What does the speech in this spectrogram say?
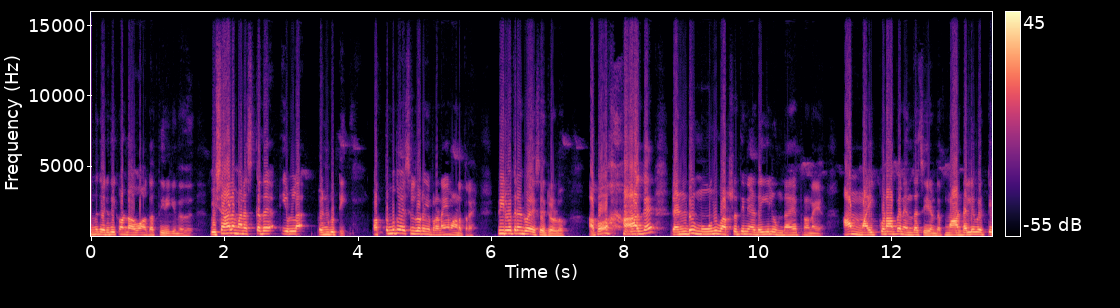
എന്ന് കരുതിക്കൊണ്ടാവും അകത്തിരിക്കുന്നത്. വിശാല മനസ്കതയുള്ള പെൺകുട്ടി പത്തൊമ്പത് വയസ്സിൽ തുടങ്ങിയ പ്രണയമാണത്രേ. ഇപ്പൊ ഇരുപത്തിരണ്ട് വയസ്സായിട്ടുള്ളൂ അപ്പോ ആകെ രണ്ട് മൂന്ന് വർഷത്തിനിടയിൽ ഉണ്ടായ പ്രണയം. ആ മൈക്കുണാപ്പൻ എന്താ ചെയ്യേണ്ടത്? മടൽ വെട്ടി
